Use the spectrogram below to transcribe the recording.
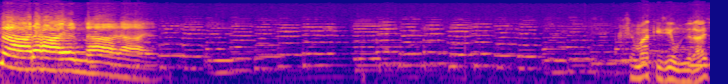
नारायण नारायण। क्षमा कीजिए मुनिराज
